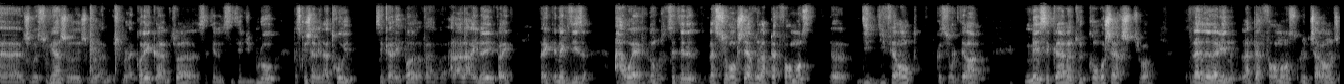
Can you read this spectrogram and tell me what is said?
Euh, je me souviens, je, me la, collais quand même, tu vois. C'était du boulot parce que j'avais la trouille. C'est qu'à l'époque, enfin, à l'arrivée, il fallait, que les mecs disent Ah ouais, donc c'était la surenchère de la performance différente que sur le terrain, mais c'est quand même un truc qu'on recherche, tu vois. L'adrénaline, la performance, le challenge,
